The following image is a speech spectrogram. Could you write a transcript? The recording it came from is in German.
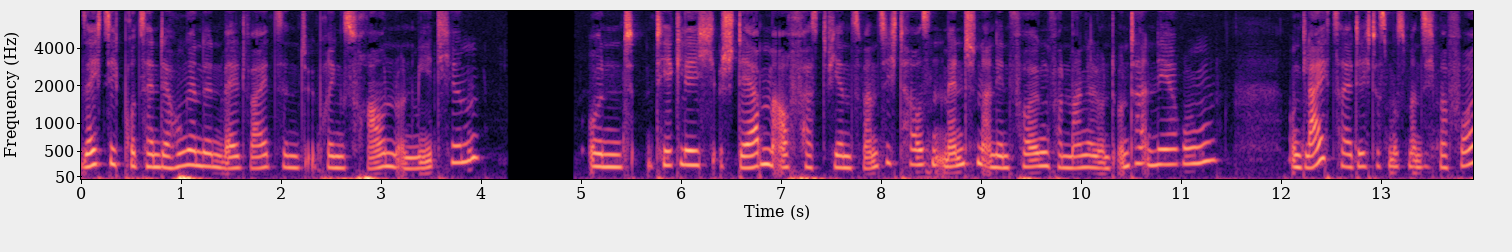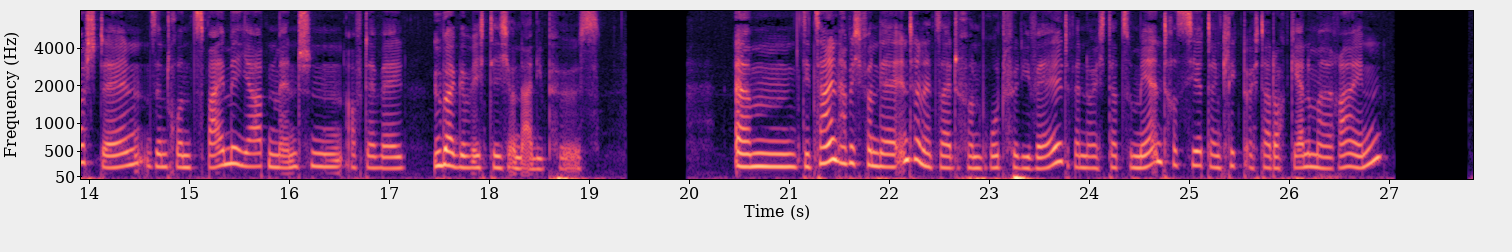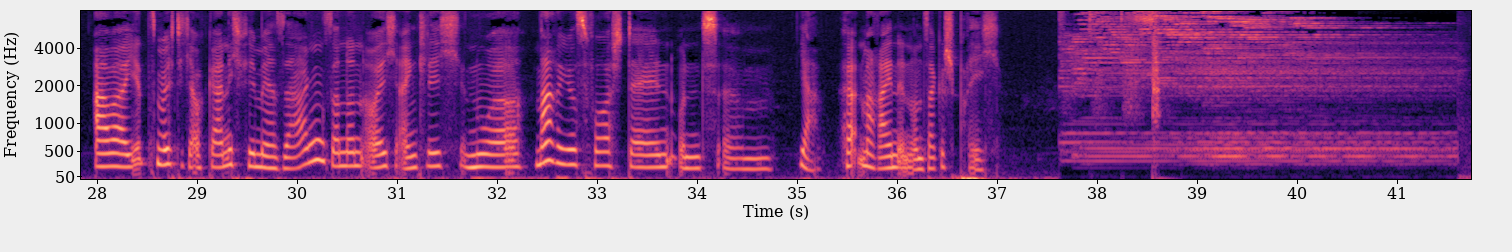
60 Prozent der Hungernden weltweit sind übrigens Frauen und Mädchen. Und täglich sterben auch fast 24.000 Menschen an den Folgen von Mangel und Unterernährung. Und gleichzeitig, das muss man sich mal vorstellen, sind rund zwei Milliarden Menschen auf der Welt übergewichtig und adipös. Ähm, die Zahlen habe ich von der Internetseite von Brot für die Welt. Wenn euch dazu mehr interessiert, dann klickt euch da doch gerne mal rein. Aber jetzt möchte ich auch gar nicht viel mehr sagen, sondern euch eigentlich nur Marius vorstellen und ähm, ja, hört mal rein in unser Gespräch.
